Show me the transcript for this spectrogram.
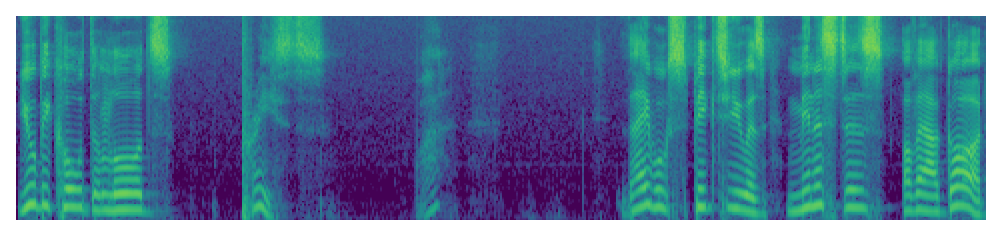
You'll be called the Lord's priests. What? They will speak to you as ministers of our God.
